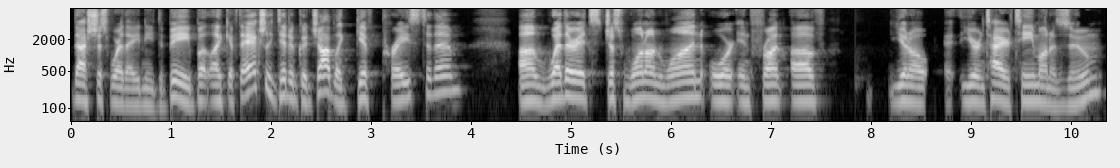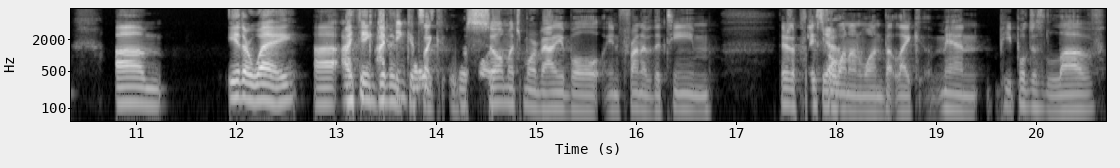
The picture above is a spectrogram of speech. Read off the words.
that's just where they need to be. But like if they actually did a good job, like give praise to them, um, whether it's just one on one or in front of you know your entire team on a Zoom. Um, either way, uh, I, I think I think it's like so much more valuable in front of the team. There's a place Yeah. for one on one, but like man, people just love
